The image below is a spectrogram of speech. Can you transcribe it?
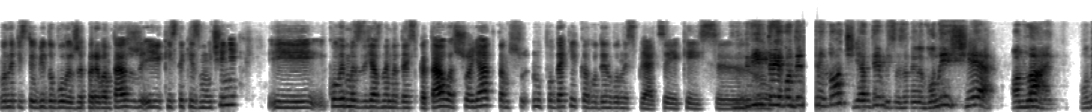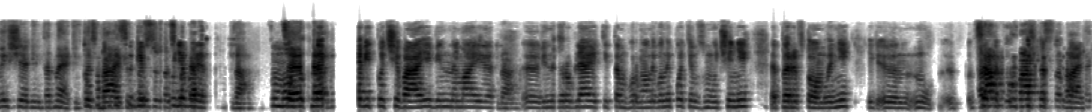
вони після обіду були вже перевантажені, якісь такі змучені. І коли ми я з ними десь питала, що як там, що- ну по декілька годин вони сплять. Це якийсь е, ну, Дві-три години ночі я дивлюся за ними. Вони ще онлайн, вони ще в інтернеті. Хтось можете бається, собі хтось уявити. Да. Ну, Це, не відпочиває, він не має да. е, він не виробляє ті там гормони, вони потім змучені, е, перевтомлені. Ну, це Ранком таке важко вставати.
